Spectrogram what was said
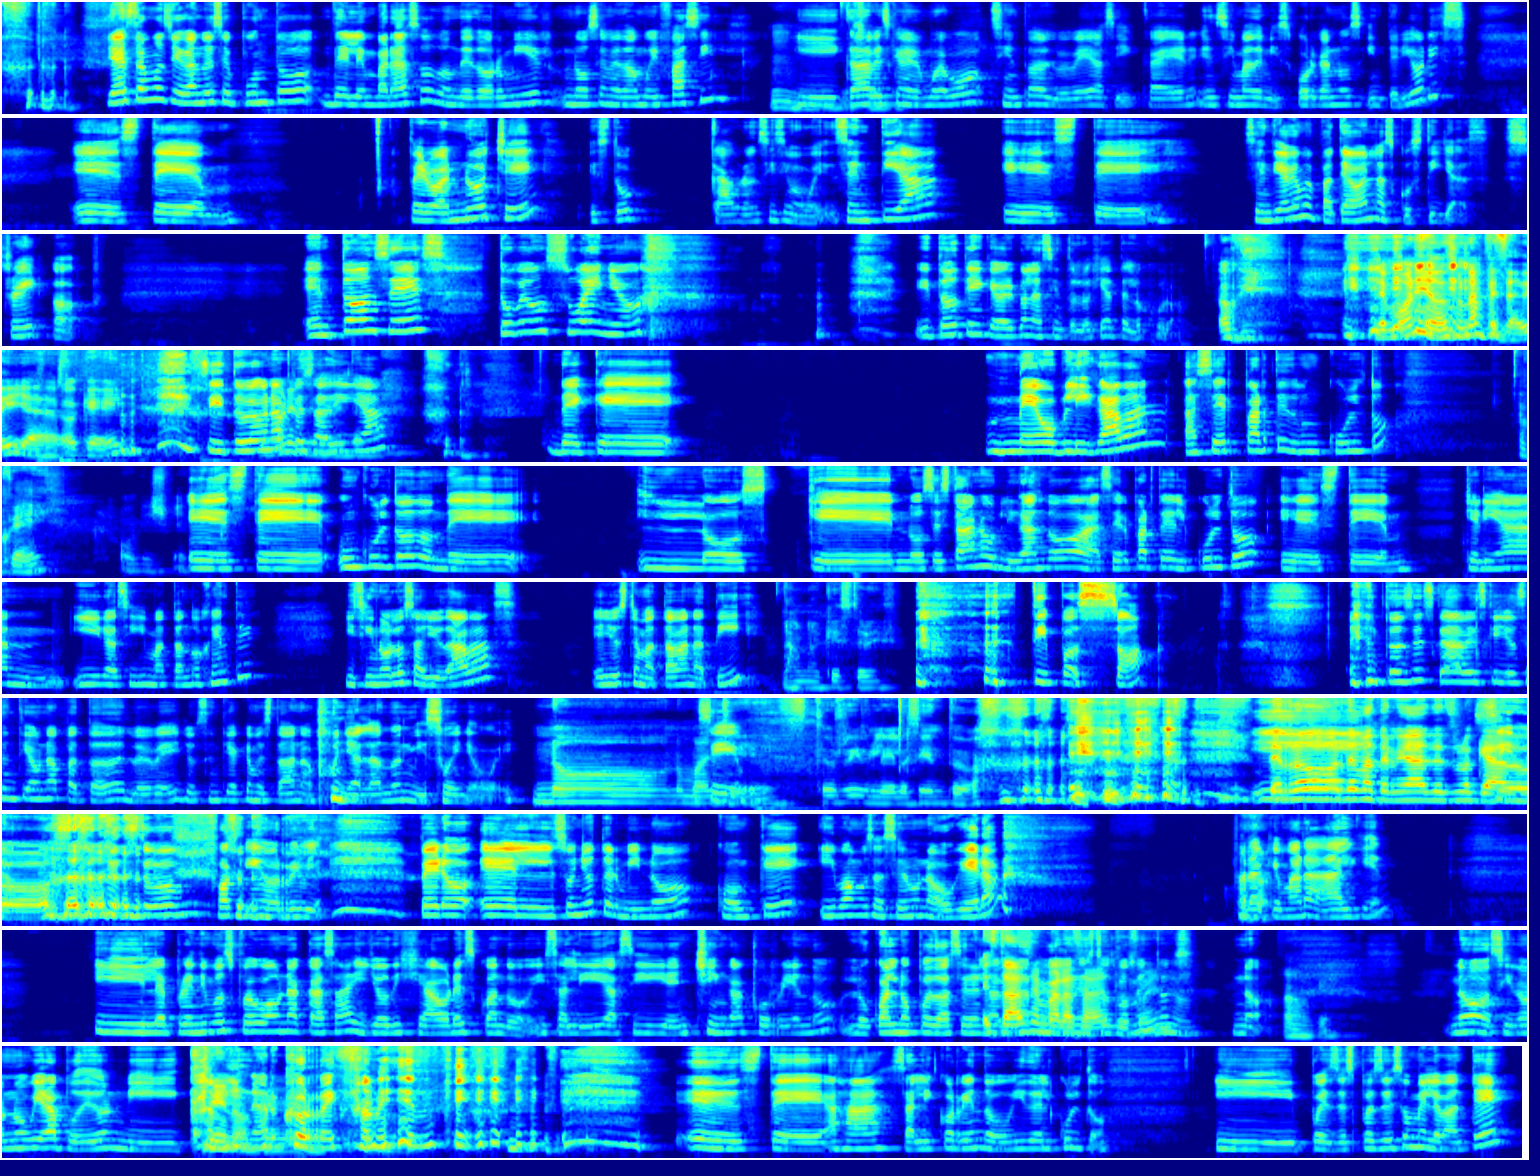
Ya estamos llegando a ese punto del embarazo donde dormir no se me da muy fácil Mm, y cada vez que me muevo siento al bebé así caer encima de mis órganos interiores. Este, pero anoche esto cabroncísimo, güey. Sentía este sentía que me pateaban las costillas, straight up. Entonces, tuve un sueño y todo tiene que ver con la cientología, te lo juro. Ok. Demonios, una pesadilla. Ok. Sí, tuve una pesadilla de que me obligaban a ser parte de un culto. Ok. Holy shit. Este, un culto donde los que nos estaban obligando a ser parte del culto, este, querían ir así matando gente. Y si no los ayudabas, ellos te mataban a ti. Ah, no, qué estrés. tipo Saw. Entonces, cada vez que yo sentía una patada del bebé, yo sentía que me estaban apuñalando en mi sueño, güey. No, no Sí. manches. Qué horrible, lo siento. Y- Terror de maternidad Sí, desbloqueado. no, Estuvo fucking horrible. Pero el sueño terminó con que íbamos a hacer una hoguera para Ajá. quemar a alguien. Y le prendimos fuego a una casa y yo dije, ahora es cuando, y salí así en chinga corriendo, lo cual no puedo hacer en la ¿Estabas vida embarazada en estos momentos. sueño? No, Ah, no, si no, no hubiera podido ni Sí, no, caminar correctamente. este, ajá, salí corriendo, huí del culto. Y pues después de eso me levanté,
